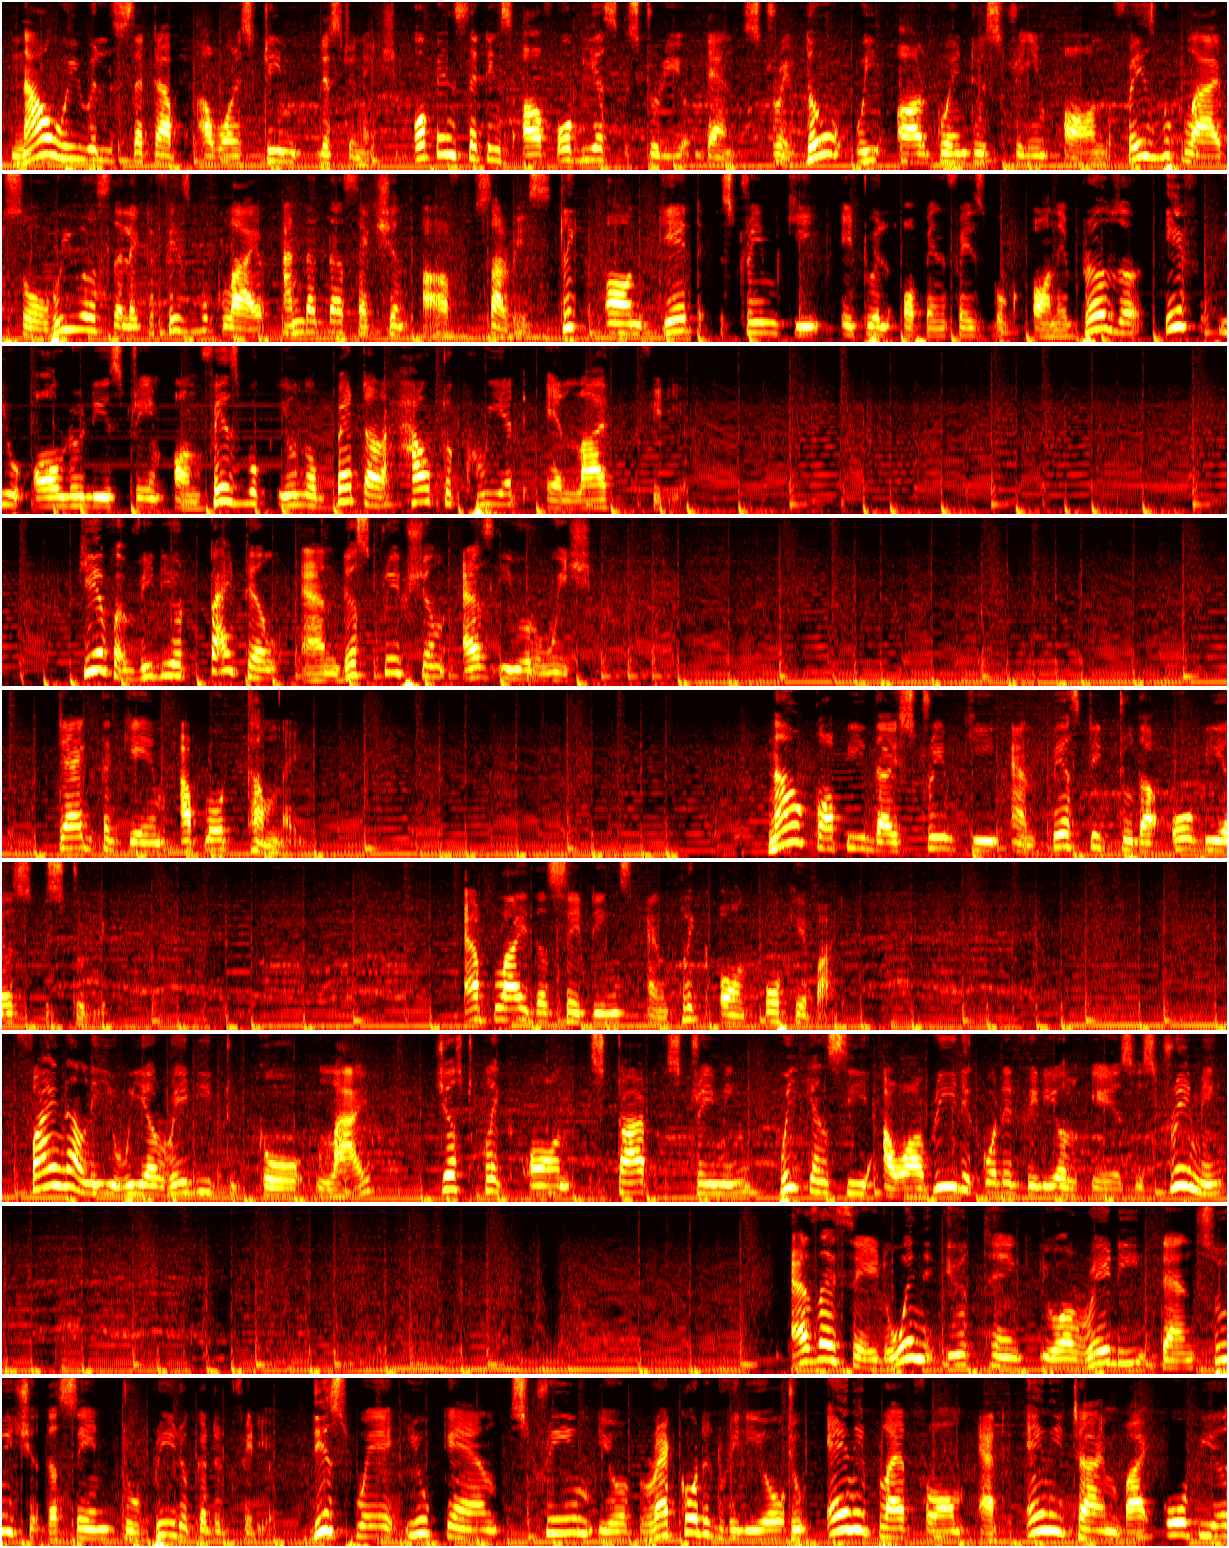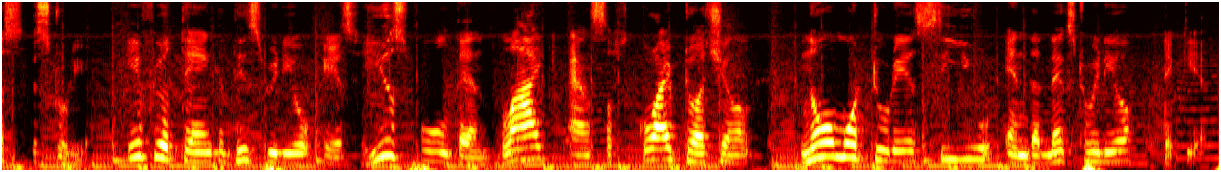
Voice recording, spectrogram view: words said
now we will set up our stream destination. Open settings of OBS Studio then stream. Though we are going to stream on Facebook Live so we will select Facebook Live under the section of service. Click on get stream key it will open Facebook on a browser. If you already stream on Facebook you know better how to create a live video. Give a video title and description as your wish. Tag the game upload thumbnail. Now copy the stream key and paste it to the OBS studio. Apply the settings and click on OK button. Finally, we are ready to go live. Just click on start streaming. We can see our pre-recorded video is streaming. As I said, when you think you are ready, then switch the scene to pre-recorded video. This way you can stream your recorded video to any platform at any time by OBS Studio. If you think this video is useful then like and subscribe to our channel. No more today. See you in the next video. Take care.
